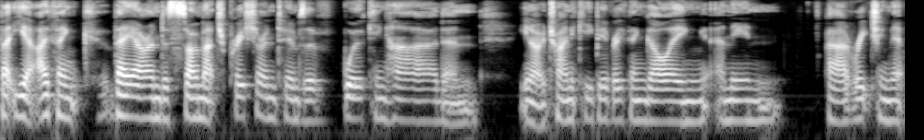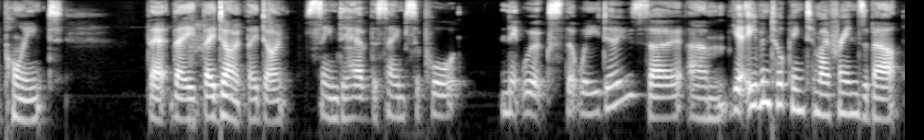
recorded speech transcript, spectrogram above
But yeah, I think they are under so much pressure in terms of working hard and you know trying to keep everything going, and then uh, reaching that point that they they don't they don't seem to have the same support networks that we do. So um, yeah, even talking to my friends about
